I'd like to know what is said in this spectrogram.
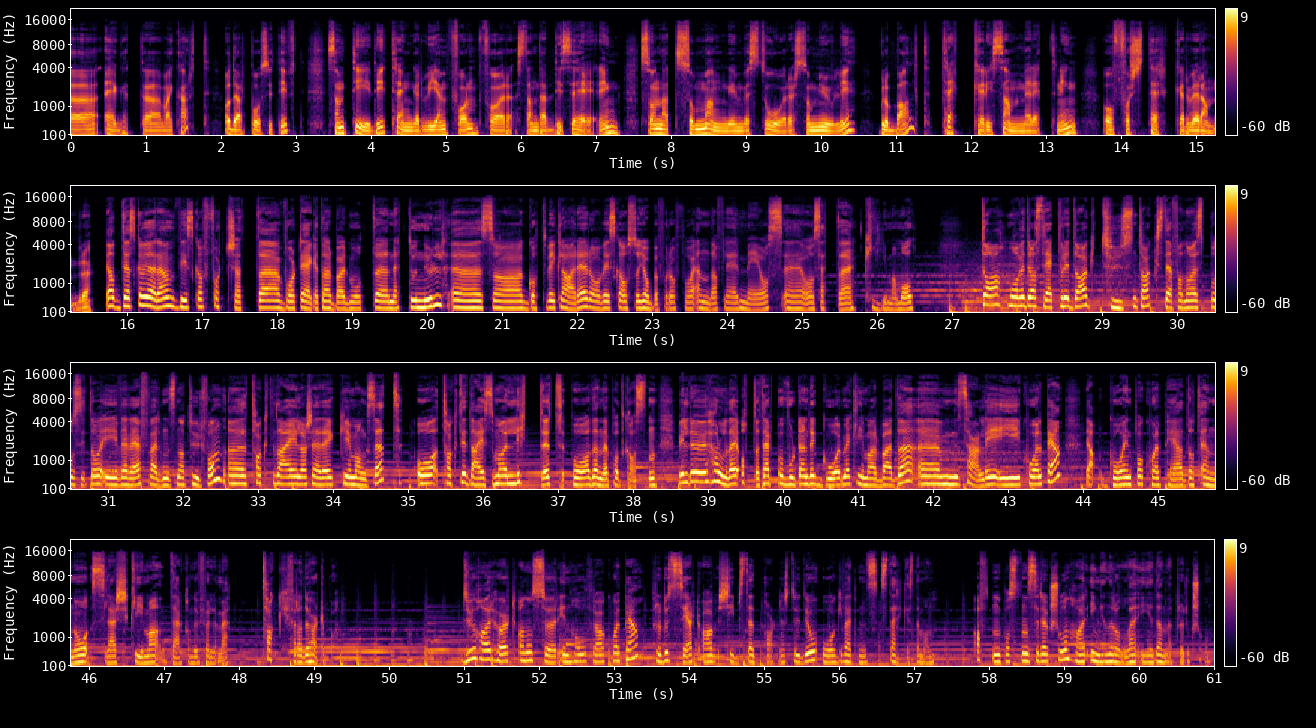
eget veikart og det er positivt. Samtidig trenger vi en form for standardisering, sånn at så mange investorer som mulig globalt trekker i samme retning og forsterker hverandre. Ja, det skal vi gjøre. Vi skal fortsette vårt eget arbeid mot eh, netto null eh, så godt vi klarer, og vi skal også jobbe for å få enda flere med oss eh, og sette klimamål. Da må vi dra strek for i dag. Tusen takk, Stefano Esposito i WWF, Verdens naturfond. Eh, takk til deg, Lars-Erik Mangseth. Og takk til deg som har lyttet på denne podkasten. Vil du holde deg oppdatert på hvordan det går med klimaarbeidet, eh, særlig i KLP? Ja, gå inn på klp.no slash klima. Der kan du følge med. Takk for at du hørte på. Du har hørt annonsørinnhold fra KLP, produsert av Skibsted Partnerstudio og Verdens sterkeste mann. Aftenpostens redaksjon har ingen rolle i denne produksjonen.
